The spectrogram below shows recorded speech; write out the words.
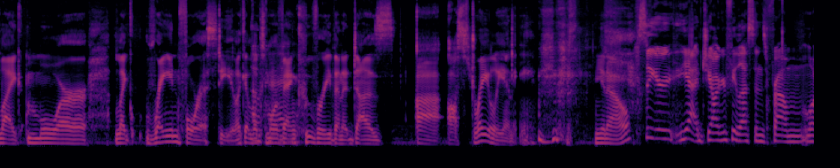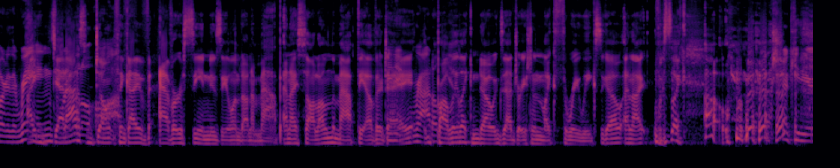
like more like rainforesty. Like it looks more Vancouvery than it does uh Australian-y. you know? So your yeah geography lessons from Lord of the I Rings. dead were a ass don't off. think I've ever seen New Zealand on a map. And I saw it on the map the other day. Probably you. like no exaggeration, like three weeks ago. And I was like, oh. shook you to your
